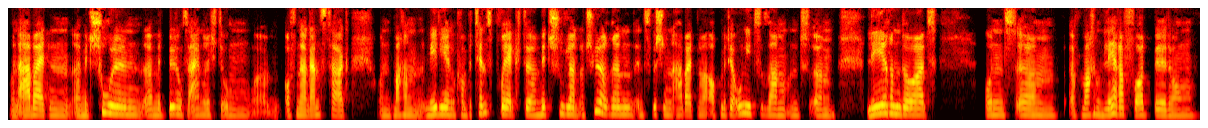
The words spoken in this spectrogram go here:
und arbeiten äh, mit Schulen, äh, mit Bildungseinrichtungen, äh, offener Ganztag und machen Medienkompetenzprojekte mit Schülern und Schülerinnen. Inzwischen arbeiten wir auch mit der Uni zusammen und ähm, lehren dort und ähm, machen Lehrerfortbildung,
